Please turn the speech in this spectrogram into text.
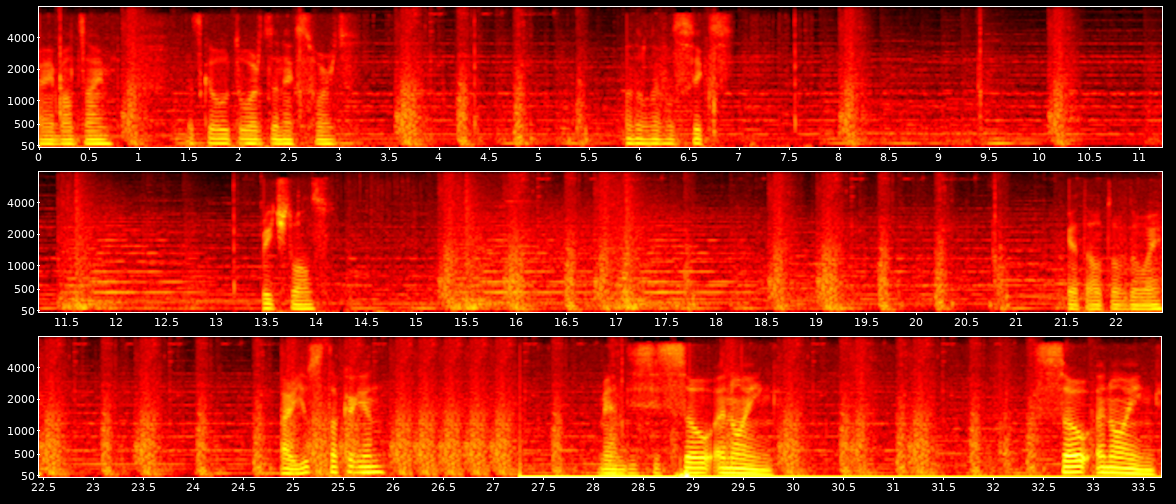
Okay, about time. Let's go towards the next fort. Another level 6. Breached walls. Get out of the way. Are you stuck again? Man, this is so annoying. So annoying.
